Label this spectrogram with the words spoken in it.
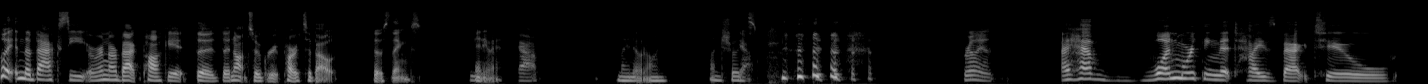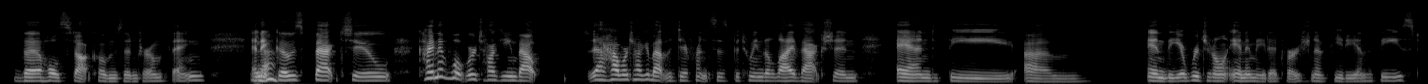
put in the back seat or in our back pocket the the not so great parts about those things. Yeah. Anyway. Yeah. My note on on shoulds. Yeah. Brilliant. I have one more thing that ties back to the whole Stockholm syndrome thing. And yeah. it goes back to kind of what we're talking about how we're talking about the differences between the live action and the um and the original animated version of Beauty and the Beast.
